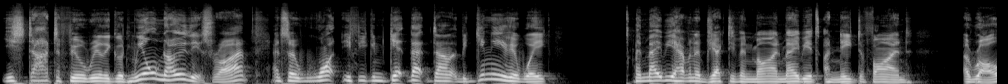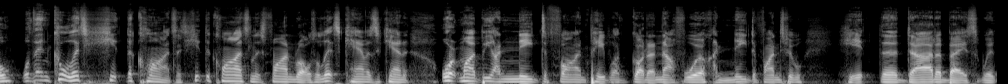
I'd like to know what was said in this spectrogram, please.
you start to feel really good. And we all know this, right? And so, what if you can get that done at the beginning of your week and maybe you have an objective in mind? Maybe it's, I need to find a role, well then cool, let's hit the clients. Let's hit the clients and let's find roles. Or let's canvas a. Or it might be I need to find people. I've got enough work. I need to find these people. Hit the database. We're,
